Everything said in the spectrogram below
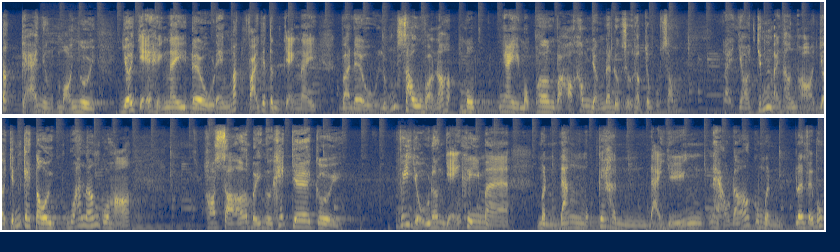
tất cả những mọi người, giới trẻ hiện nay đều đang mắc phải cái tình trạng này và đều lún sâu vào nó một ngày một hơn và họ không nhận ra được sự thật trong cuộc sống. Là do chính bản thân họ, do chính cái tôi quá lớn của họ họ sợ bị người khác chê cười. Ví dụ đơn giản khi mà mình đăng một cái hình đại diện nào đó của mình lên facebook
